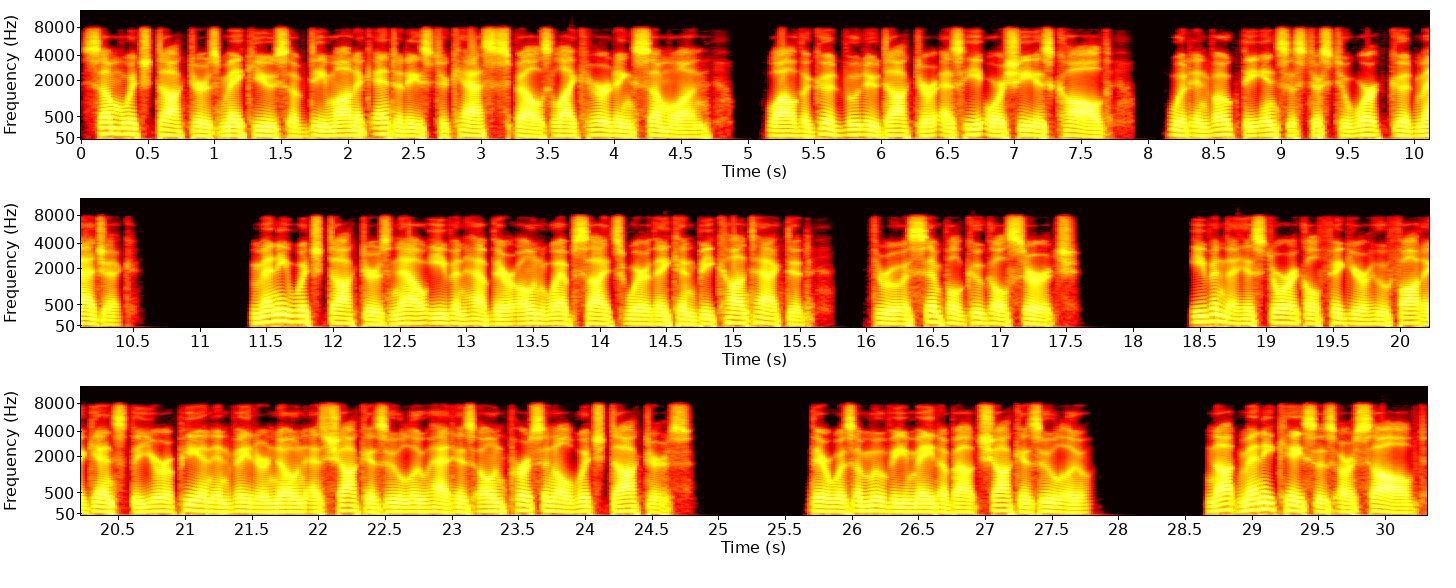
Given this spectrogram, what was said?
Some witch doctors make use of demonic entities to cast spells like hurting someone, while the good voodoo doctor as he or she is called, would invoke the ancestors to work good magic. Many witch doctors now even have their own websites where they can be contacted, through a simple Google search. Even the historical figure who fought against the European invader known as Shaka Zulu had his own personal witch doctors. There was a movie made about Shaka Zulu. Not many cases are solved,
